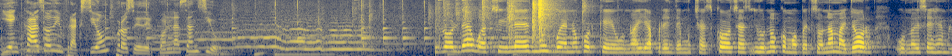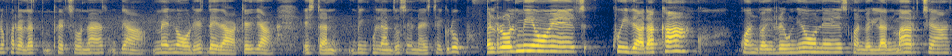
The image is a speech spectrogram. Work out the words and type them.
y en caso de infracción proceder con la sanción. El rol de aguacil es muy bueno porque uno ahí aprende muchas cosas y uno como persona mayor, uno es ejemplo para las personas ya menores de edad que ya están vinculándose en este grupo. El rol mío es cuidar acá cuando hay reuniones, cuando hay las marchas,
